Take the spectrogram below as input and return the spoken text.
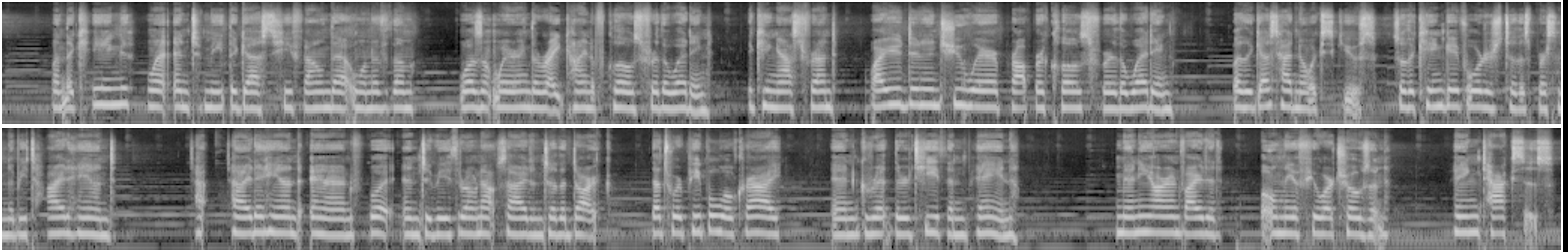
When the king went in to meet the guests, he found that one of them wasn't wearing the right kind of clothes for the wedding. The king asked friend, "Why didn't you wear proper clothes for the wedding?" But the guest had no excuse. So the king gave orders to this person to be tied hand t- tied a hand and foot and to be thrown outside into the dark. That's where people will cry and grit their teeth in pain. Many are invited, but only a few are chosen. Paying taxes.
